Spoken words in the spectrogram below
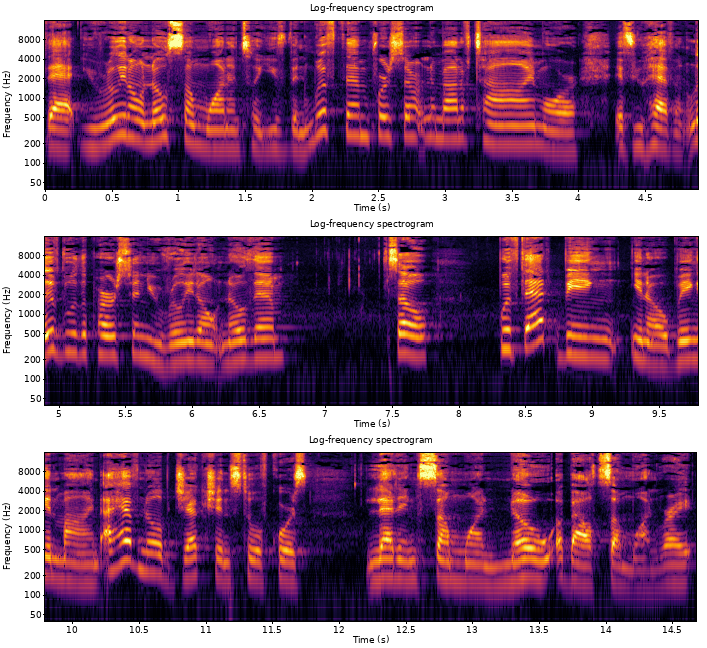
that you really don't know someone until you've been with them for a certain amount of time, or if you haven't lived with a person, you really don't know them. So, with that being, you know, being in mind, I have no objections to, of course, letting someone know about someone, right?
